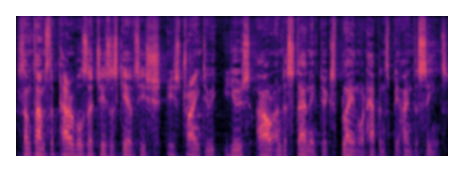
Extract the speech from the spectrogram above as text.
Sometimes the parables that Jesus gives, he's, he's trying to use our understanding to explain what happens behind the scenes.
